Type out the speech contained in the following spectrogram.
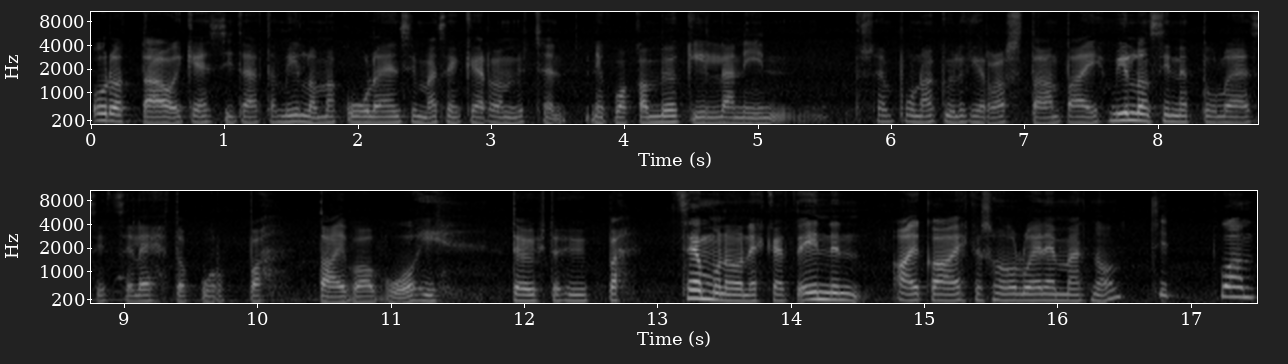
odottaa oikein sitä, että milloin mä kuulen ensimmäisen kerran nyt sen niinku vaikka mökillä, niin sen punakylkirastaan, tai milloin sinne tulee sitten se lehtokurppa, taivaanvuohi, töyhtöhyyppä. Semmoinen on ehkä, että ennen aikaa ehkä se on ollut enemmän, että sit vaan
